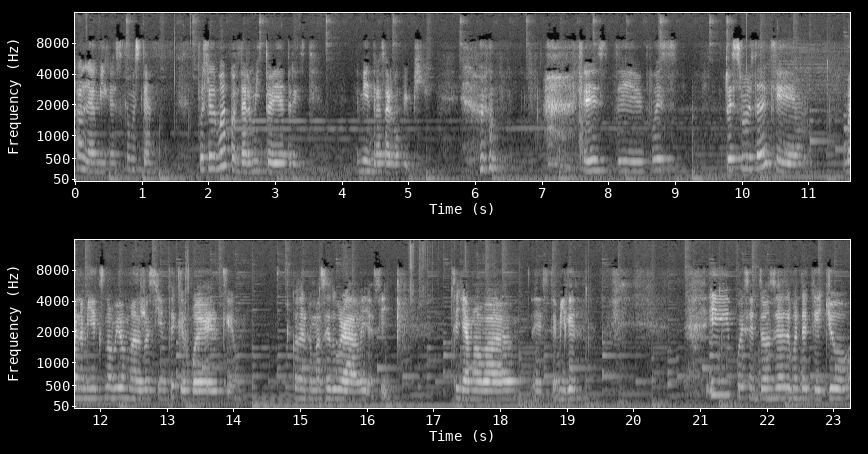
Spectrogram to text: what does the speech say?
Hola amigas, ¿cómo están? Pues les voy a contar mi historia triste mientras hago pipí. este, pues resulta que, bueno, mi exnovio más reciente, que fue el que con el que más he durado y así, se llamaba este Miguel. Y pues entonces de cuenta que yo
